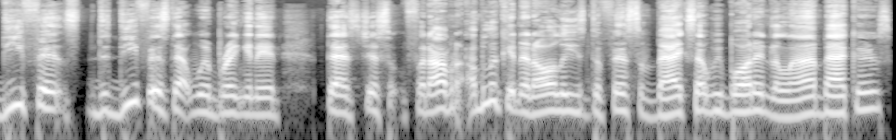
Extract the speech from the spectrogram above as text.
defense, the defense that we're bringing in, that's just phenomenal. I'm looking at all these defensive backs that we brought in, the linebackers,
